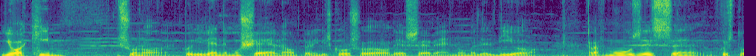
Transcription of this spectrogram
Joachim, il suo nome, poi divenne Moshe no? per il discorso di essere il nome del dio Rav Moses, questa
